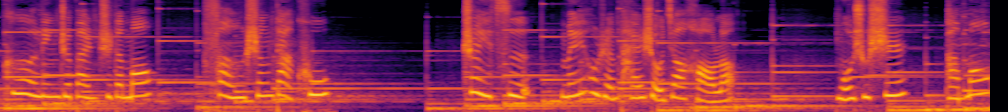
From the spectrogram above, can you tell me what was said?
各拎着半只的猫，放声大哭。这一次，没有人拍手叫好了。魔术师把猫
